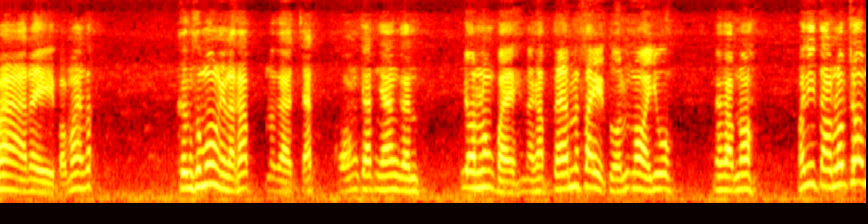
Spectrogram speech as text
มาได้ประมาณสักครึ่งชั่วโมงนี่แหละครับ แล้วก็จัดของจัดหยางกันย้อนลงไปนะครับ แต่มันใส่ตัวน้อยอยู่นะครับเนาะมาติดตามรับชม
